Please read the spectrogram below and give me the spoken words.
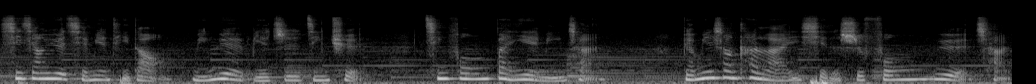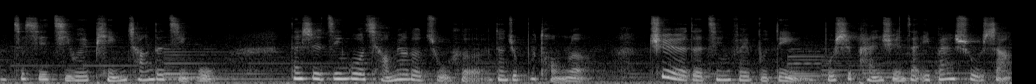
西江月》前面提到“明月别枝惊鹊，清风半夜鸣蝉”，表面上看来写的是风、月、蝉这些极为平常的景物，但是经过巧妙的组合，那就不同了。雀儿的惊飞不定，不是盘旋在一般树上。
